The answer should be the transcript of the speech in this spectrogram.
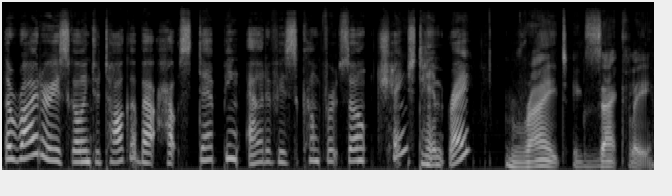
the writer is going to talk about how stepping out of his comfort zone changed him, right? Right, exactly.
